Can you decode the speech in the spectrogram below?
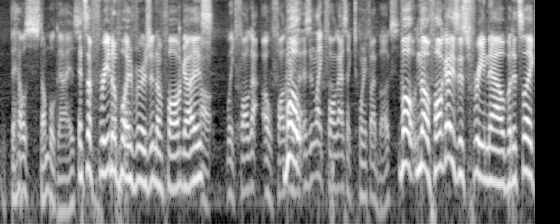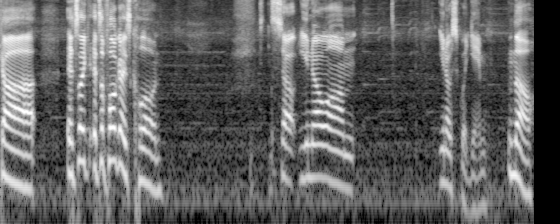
What the hell's Stumble Guys? It's a free to play version of Fall Guys. oh, wait, Fall Guys. Oh, Fall Guys. Whoa. Isn't like Fall Guys like 25 bucks? Well, no, Fall Guys is free now, but it's like uh it's like it's a Fall Guys clone. So, you know, um, you know Squid Game. No.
